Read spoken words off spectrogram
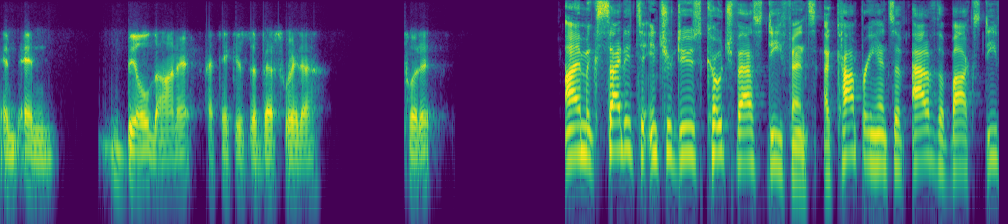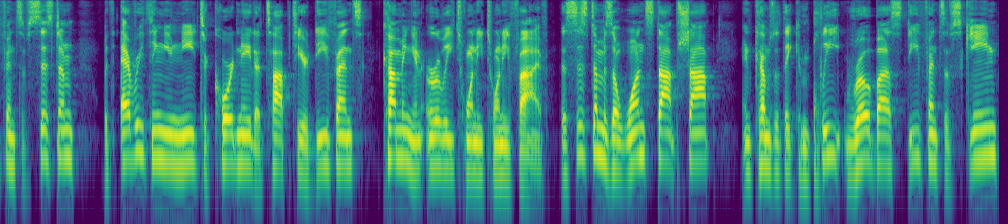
and and build on it. I think is the best way to put it. I'm excited to introduce Coach Vass Defense, a comprehensive out of the box defensive system with everything you need to coordinate a top tier defense coming in early 2025. The system is a one stop shop and comes with a complete, robust defensive scheme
